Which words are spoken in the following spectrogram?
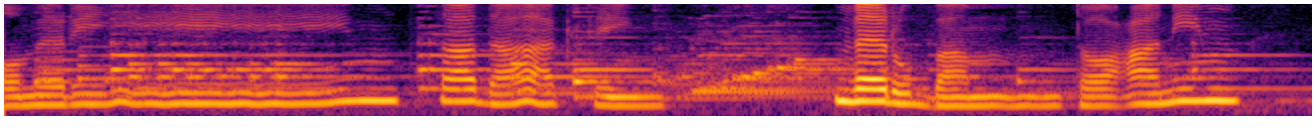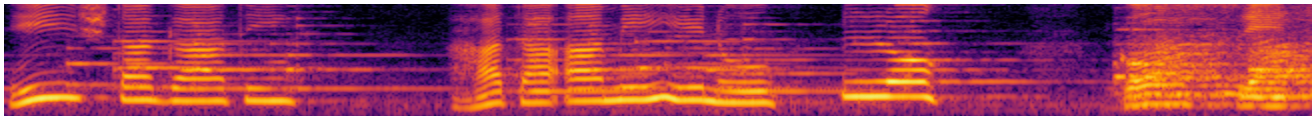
אומרים צדקתי, ורובם טוענים השתגעתי. התאמינו לא. כוסית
